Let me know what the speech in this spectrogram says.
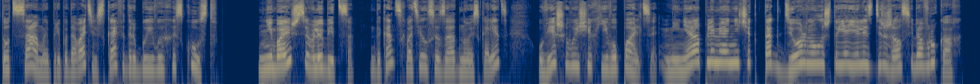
тот самый преподаватель с кафедры боевых искусств. «Не боишься влюбиться?» Декан схватился за одно из колец, увешивающих его пальцы. Меня, племянничек, так дернуло, что я еле сдержал себя в руках.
